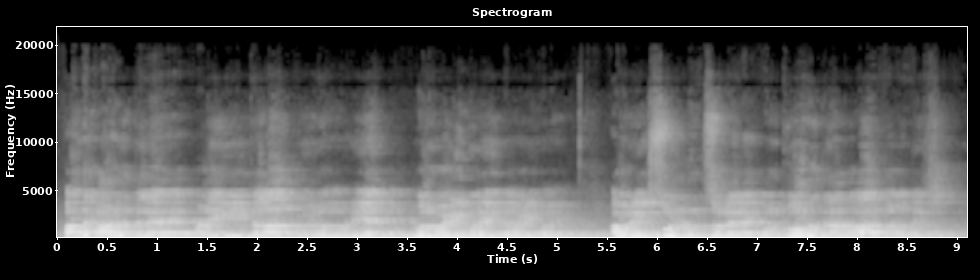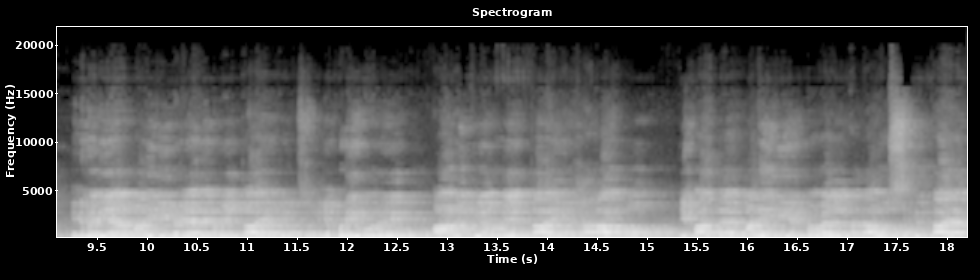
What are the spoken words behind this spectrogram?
இப்போ அந்த காலத்தில் மனைவியை தலாந்து விடுவதனுடைய ஒரு வழிமுறை இந்த வழிமுறை. அவர் சொல்லுன்னு சொல்லலை ஒரு கோபத்தில் அந்த வார்த்தை வந்துருச்சு. இனிமேல் நீ என் மனைவி கிடையாது என்னுடைய தாய் அப்படின்னு சொல்லி. எப்படி ஒரு ஆணுக்கு அவனுடைய தாய் ஹராமோ இப்போ அந்த மனைவி என்பவள் அந்த ஹவுஸுக்கு தாயாக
